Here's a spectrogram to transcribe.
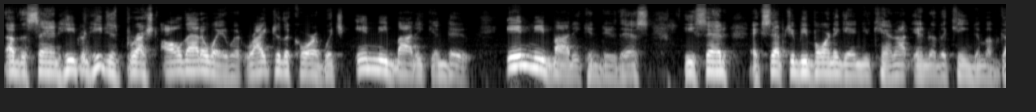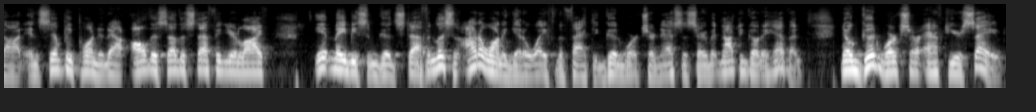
of the Sanhedrin. He just brushed all that away and went right to the core of which anybody can do. Anybody can do this. He said, except you be born again, you cannot enter the kingdom of God. And simply pointed out all this other stuff in your life. It may be some good stuff. And listen, I don't want to get away from the fact that good works are necessary, but not to go to heaven. No, good works are after you're saved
